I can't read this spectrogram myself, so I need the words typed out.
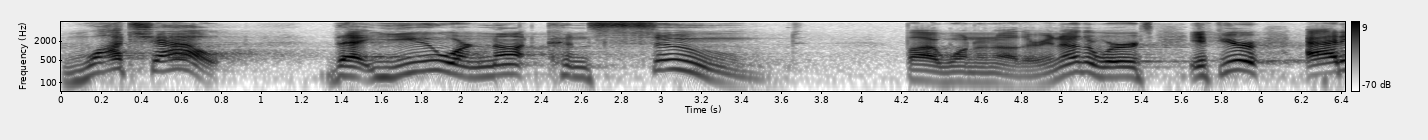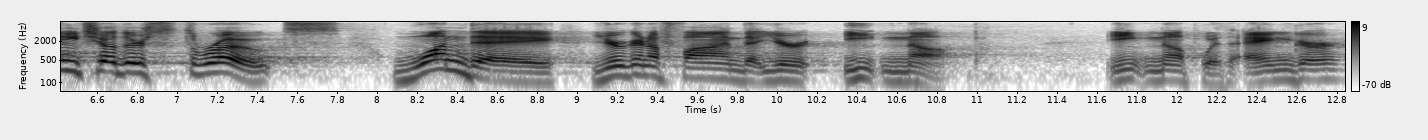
watch out that you are not consumed by one another. In other words, if you're at each other's throats, one day you're going to find that you're eaten up. Eaten up with anger,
